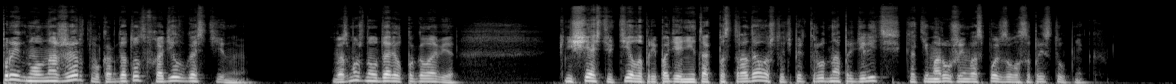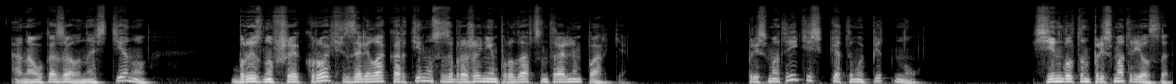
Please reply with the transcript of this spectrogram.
прыгнул на жертву, когда тот входил в гостиную. Возможно, ударил по голове. К несчастью, тело при падении так пострадало, что теперь трудно определить, каким оружием воспользовался преступник. Она указала на стену. Брызнувшая кровь залила картину с изображением пруда в Центральном парке. Присмотритесь к этому пятну. Синглтон присмотрелся.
